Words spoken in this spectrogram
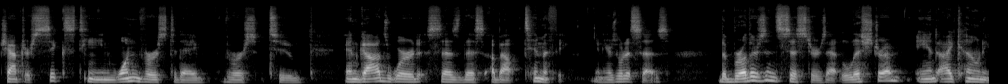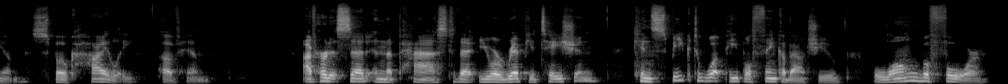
chapter 16, one verse today, verse 2. And God's word says this about Timothy, and here's what it says The brothers and sisters at Lystra and Iconium spoke highly of him. I've heard it said in the past that your reputation can speak to what people think about you long before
